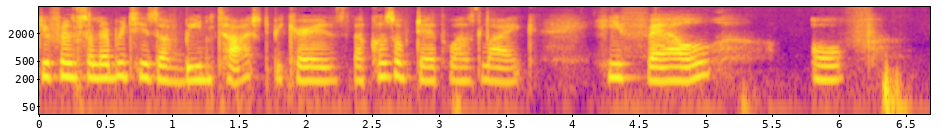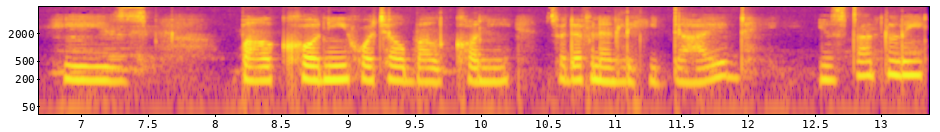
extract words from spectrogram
different celebrities have been touched because the cause of death was like he fell off his balcony, hotel balcony. So definitely he died instantly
